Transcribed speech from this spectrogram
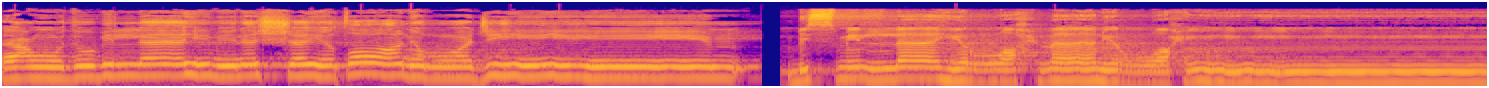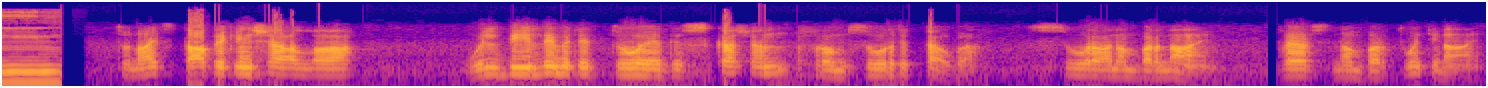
أعوذ بالله من الشيطان الرجيم بسم الله الرحمن الرحيم Tonight's topic, inshallah, will be limited to a discussion from Surah At-Tawbah, Surah number 9, verse number 29.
